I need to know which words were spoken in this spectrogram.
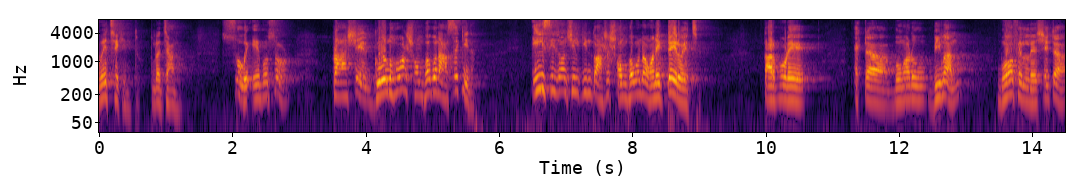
রয়েছে কিন্তু, তোমরা জানো। সো এবছর প্রাসের গোল হওয়ার সম্ভাবনা আছে কিনা? এই সৃজনশীল কিন্তু আসার সম্ভাবনা অনেকটাই রয়েছে। তারপরে একটা বোমারু বিমান বোমা ফেললে সেটা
